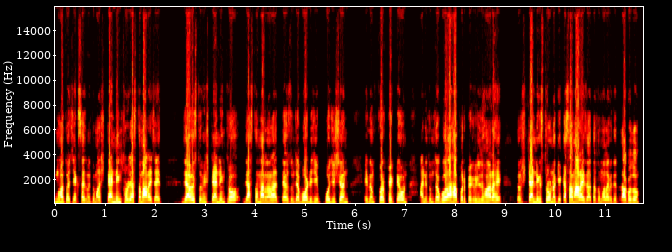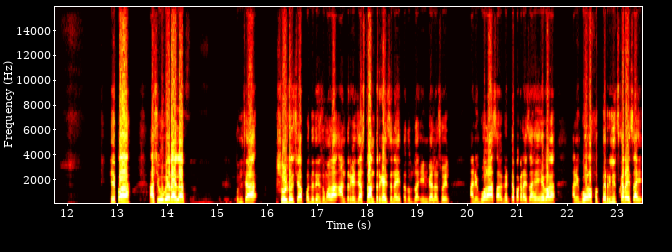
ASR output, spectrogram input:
महत्वाची एक्सरसाइज म्हणजे तुम्हाला स्टँडिंग थ्रो जास्त मारायचे आहेत. ज्यावेळेस तुम्ही स्टँडिंग थ्रो जास्त मारणार आहात त्यावेळेस तुमच्या बॉडीची पोझिशन एकदम परफेक्ट येऊन आणि तुमचा गोळा हा परफेक्ट रिलीज होणार आहे. तर स्टँडिंग थ्रो नक्की कसा मारायचा तर तुम्हाला मी ते दाखवतो. हे पहा असे उभे राहिलात. तुमच्या शोल्डरच्या पद्धतीने तुम्हाला अंतर घ्यायचं. जास्त अंतर घ्यायचं नाही तर तुमचा इनबॅलन्स होईल. आणि गोळा असा घट्ट पकडायचा आहे हे बघा. आणि गोळा फक्त रिलीज करायचा आहे.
